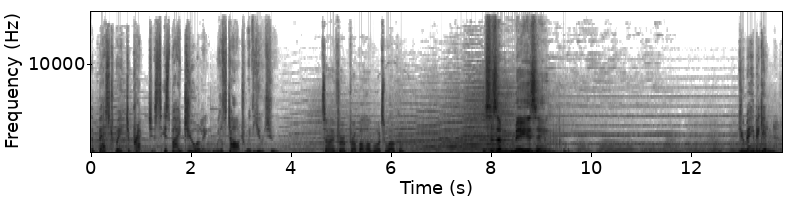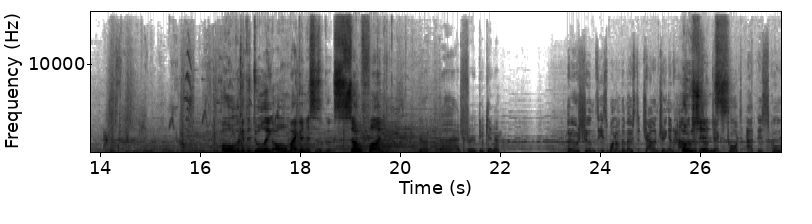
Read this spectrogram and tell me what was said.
The best way to practice is by dueling. We'll start with you two. Time for a proper Hogwarts welcome. This is amazing. You may begin. Oh, look at the dueling. Oh my goodness, this looks so fun. Not bad for a beginner. Potions is one of the most challenging and hazardous Potions? subjects taught at this school.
